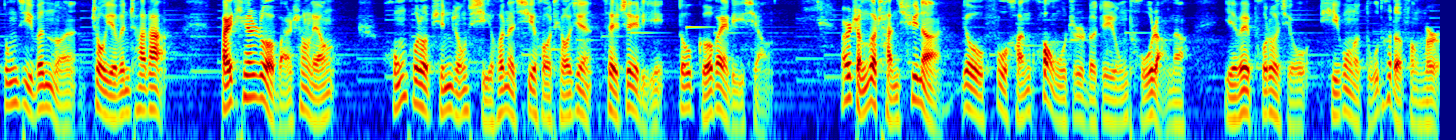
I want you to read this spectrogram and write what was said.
冬季温暖，昼夜温差大。白天热，晚上凉，红葡萄品种喜欢的气候条件在这里都格外理想，而整个产区呢又富含矿物质的这种土壤呢，也为葡萄酒提供了独特的风味儿。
